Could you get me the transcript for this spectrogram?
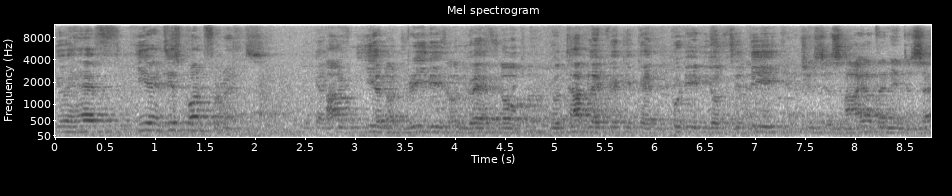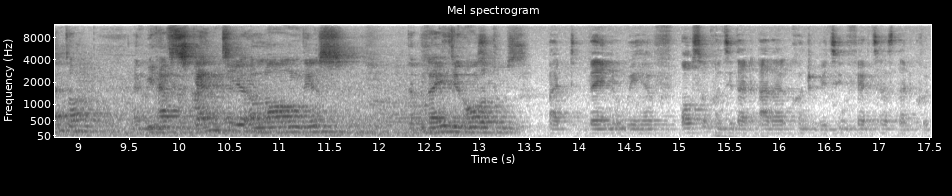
you have here in this conference. You can even here not read it or you have no, your tablet where you can put in your CD. which is higher than in the center. And we have scanned here along this, the plate in order to But then we have also considered other contributing factors that could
